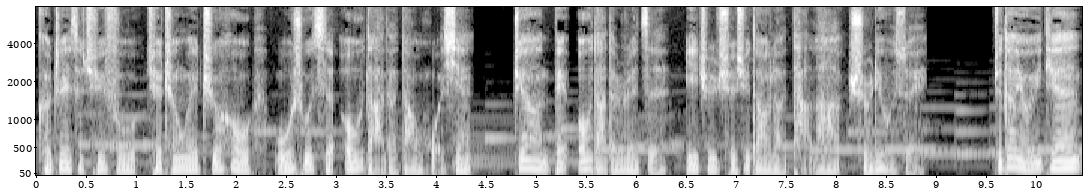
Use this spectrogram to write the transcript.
可这次屈服却成为之后无数次殴打的导火线。这样被殴打的日子一直持续到了塔拉十六岁。直到有一天，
